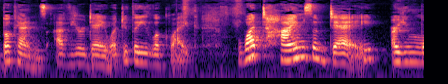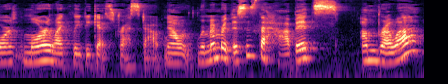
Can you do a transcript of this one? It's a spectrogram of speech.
bookends of your day? What do they look like? What times of day are you more more likely to get stressed out? Now, remember this is the habits umbrella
